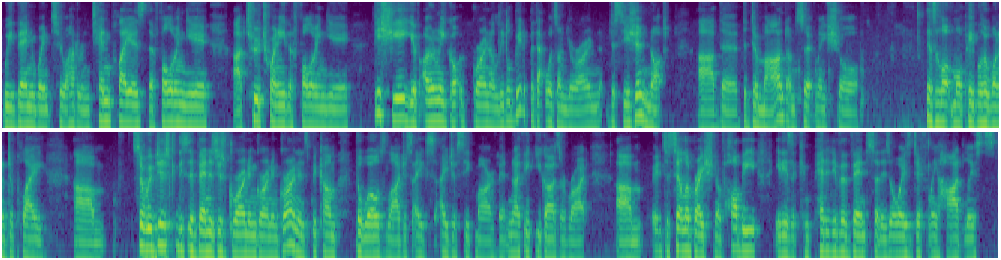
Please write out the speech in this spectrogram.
We then went to 110 players the following year, uh, 220 the following year. This year, you've only got grown a little bit, but that was on your own decision, not uh, the the demand. I'm certainly sure there's a lot more people who wanted to play. Um, so we've just this event has just grown and grown and grown and it's become the world's largest Age, Age of Sigmar event. And I think you guys are right. Um, it's a celebration of hobby. It is a competitive event, so there's always definitely hard lists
